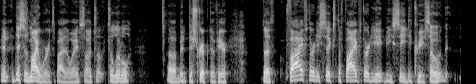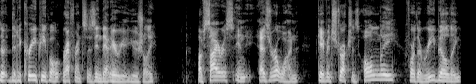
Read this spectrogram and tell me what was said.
and this is my words, by the way, so it's a, it's a little a bit descriptive here. The 536 to 538 BC decree. So the, the decree people references in that area usually. Of Cyrus in Ezra 1 gave instructions only for the rebuilding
